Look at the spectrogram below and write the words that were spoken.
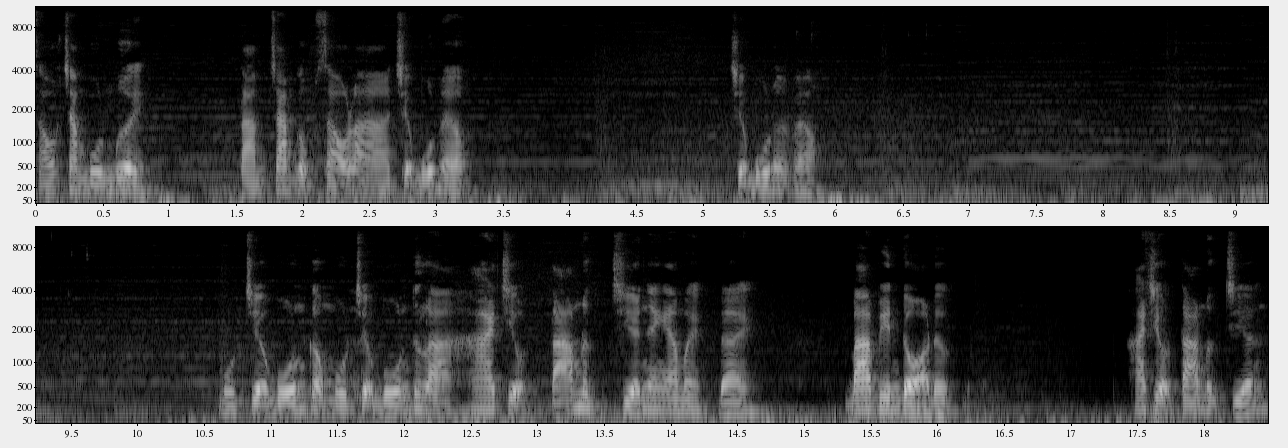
sáu trăm bốn mươi, tám trăm cộng sáu là triệu bốn phải không? Triệu bốn rồi phải không? Một triệu bốn cộng một triệu bốn tức là hai triệu tám được chiến anh em ơi. Đây. 3 viên đỏ được 2 triệu 8 được chiến.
